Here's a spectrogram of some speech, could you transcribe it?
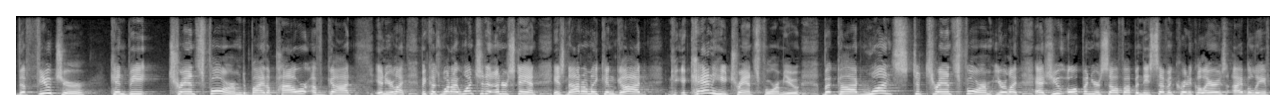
the future can be transformed by the power of God in your life. Because what I want you to understand is not only can God can he transform you, but God wants to transform your life. As you open yourself up in these seven critical areas, I believe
